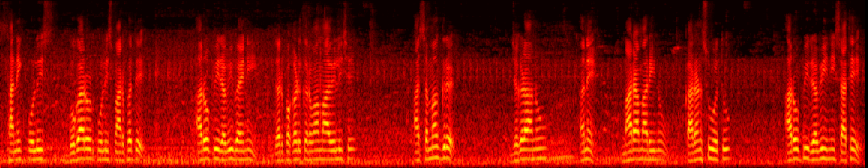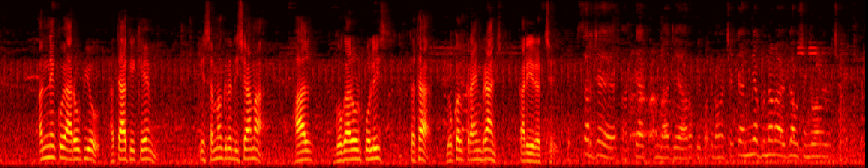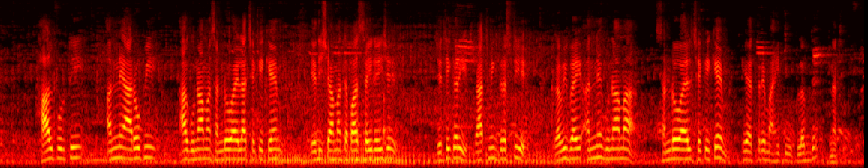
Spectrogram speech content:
સ્થાનિક પોલીસ ઘોઘા રોડ પોલીસ મારફતે આરોપી રવિભાઈની ધરપકડ કરવામાં આવેલી છે. આ સમગ્ર ઝઘડાનું અને મારામારીનું કારણ શું હતું? આરોપી રવિની સાથે અન્ય કોઈ આરોપીઓ હતા કે કેમ? એ સમગ્ર દિશામાં હાલ ઘોઘા રોડ પોલીસ તથા લોકલ ક્રાઇમ બ્રાન્ચ કાર્યરત છે. સર જે હત્યાના જે આરોપી પકડવાનો છે કે અન્ય ગુનામાં અગાઉ સંડોવાયેલો છે હાલ પૂરતી અન્ય આરોપી આ ગુનામાં સંડોવાયેલા છે કે કેમ એ દિશામાં તપાસ થઈ રહી છે. જેથી કરી પ્રાથમિક દ્રષ્ટિએ રવિભાઈ અન્ય ગુનામાં સંડોવાયેલ છે કે કેમ એ અત્રે માહિતી ઉપલબ્ધ નથી.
